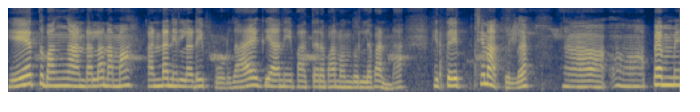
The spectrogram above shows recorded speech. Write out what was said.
ಏತ್ ಬಂಗಾಂಡಲ ನಮ್ಮ ಕಂಡನಿಲ್ಲಡೆ ಇಪ್ಪೋಡು ದಾಯಗ್ ಯಾನಿ ಪಾತೆರ ಪಾನೊಂದುಲ್ಲೆ ಪಂಡ. ಇತ್ತ ಹೆಚ್ಚಿನ ಅಕ್ಕಲ್ ಅಪ್ಪೆಮ್ಮೆ,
